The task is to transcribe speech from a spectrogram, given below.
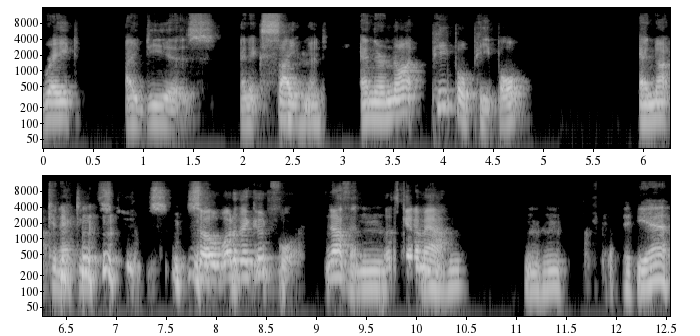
great ideas and excitement mm-hmm. and they're not people people and not connecting with students so what are they good for nothing mm-hmm. let's get them out mm-hmm. mm-hmm. Yeah,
